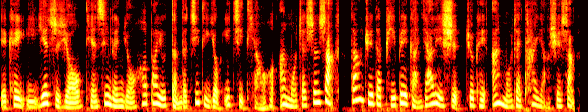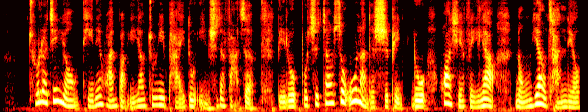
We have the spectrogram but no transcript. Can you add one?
也可以以椰子油、甜杏仁油、荷包油等。的基底油一起调和按摩在身上，当觉得疲惫感、压力时，就可以按摩在太阳穴上。除了精油，体内环保也要注意排毒饮食的法则，比如不吃遭受污染的食品，如化学肥料、农药残留、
